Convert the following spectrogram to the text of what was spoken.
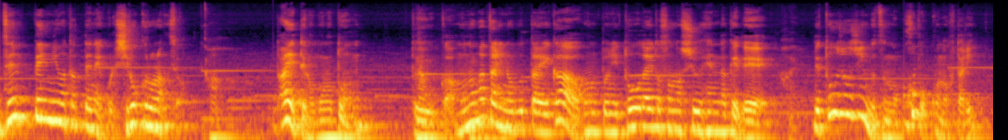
全編にわたってねこれ白黒なんですよ。はあ。えてのモノトーンというか物語の舞台が本当に東大とその周辺だけではいで登場人物もほぼこの2人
